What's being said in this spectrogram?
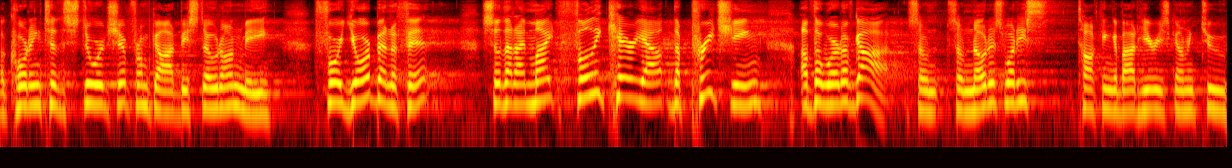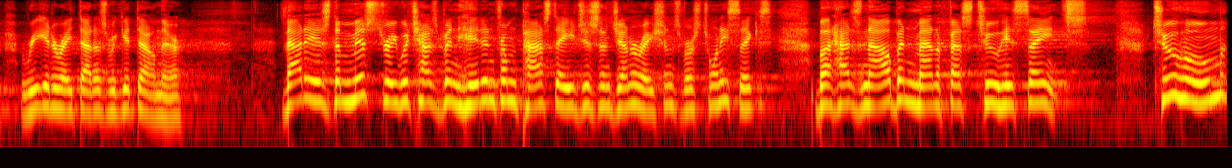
according to the stewardship from God bestowed on me for your benefit so that I might fully carry out the preaching of the Word of God. So, so notice what he's talking about here. He's going to reiterate that as we get down there. That is the mystery which has been hidden from past ages and generations, verse 26, but has now been manifest to his saints, to whom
